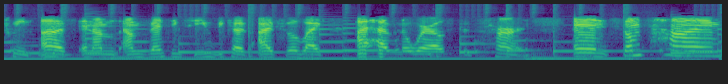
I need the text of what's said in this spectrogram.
between us and i'm i'm venting to you because i feel like i have nowhere else to turn. And sometimes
